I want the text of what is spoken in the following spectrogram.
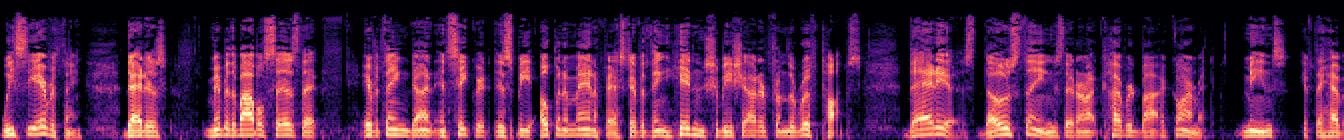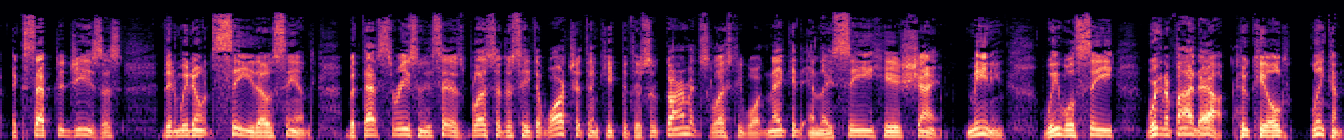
We see everything that is, remember the Bible says that everything done in secret is to be open and manifest. Everything hidden should be shouted from the rooftops. That is, those things that are not covered by a garment means if they have accepted Jesus, then we don't see those sins. But that's the reason he says, Blessed is he that watcheth and keepeth his garments, lest he walk naked, and they see his shame. Meaning, we will see, we're going to find out who killed Lincoln,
